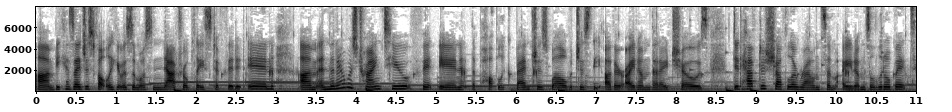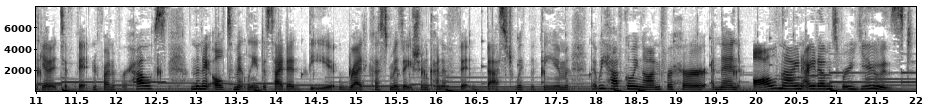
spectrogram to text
um, because I just felt like it was the most natural place to fit it in. Um, and then I was trying to fit in the public bench as well, which is the other item that I chose. Did have to shuffle around some items a little bit to get it to fit in front of her house. And then I ultimately decided the red customization kind of fit best with the theme that we have going on for her. And then all nine items were used.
